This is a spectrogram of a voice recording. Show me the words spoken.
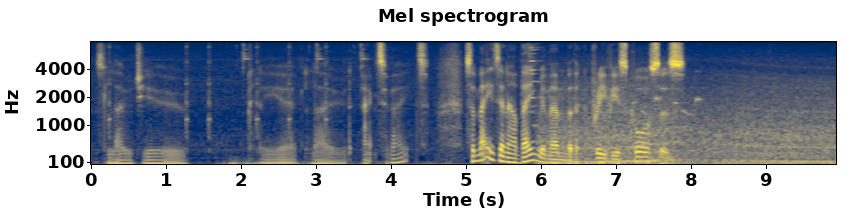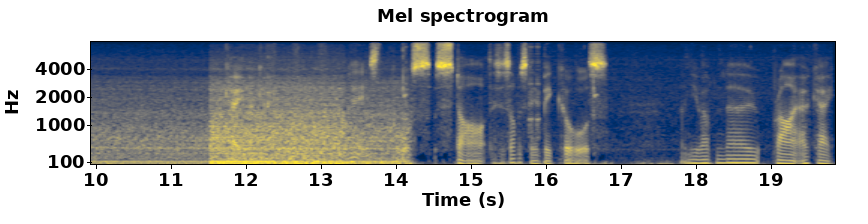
Let's load you. Clear, load, activate. It's amazing how they remember the previous courses. course start. This is obviously a big course. And you have no... Right, okay.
